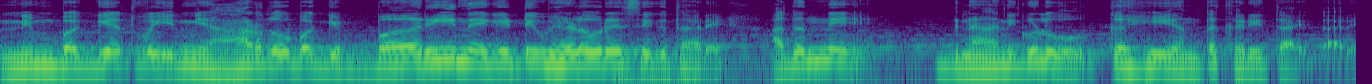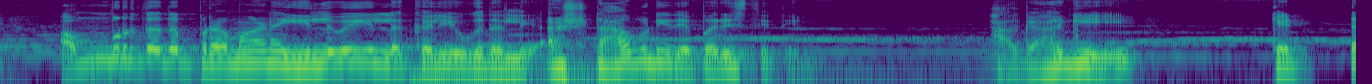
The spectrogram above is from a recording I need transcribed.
ನಿಮ್ಮ ಬಗ್ಗೆ ಅಥವಾ ಇನ್ಯಾರದೋ ಬಗ್ಗೆ ಬರೀ ನೆಗೆಟಿವ್ ಹೇಳೋರೇ ಸಿಗ್ತಾರೆ. ಅದನ್ನೇ ಜ್ಞಾನಿಗಳು ಕಹಿ ಅಂತ ಕರೀತಾ ಇದ್ದಾರೆ. ಅಮೃತದ ಪ್ರಮಾಣ ಇಲ್ಲವೇ ಇಲ್ಲ ಕಲಿಯುಗದಲ್ಲಿ, ಅಷ್ಟಾಗ್ಬಿಟ್ಟಿದೆ ಪರಿಸ್ಥಿತಿ. ಹಾಗಾಗಿ ಕೆಟ್ಟ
